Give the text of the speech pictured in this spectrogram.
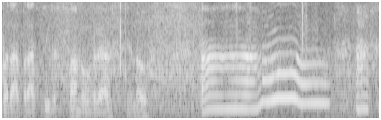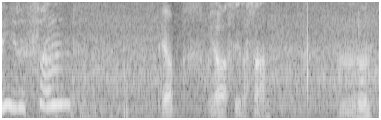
But I but I see the sun over there, you know. Ah, I see the sun. Yep, we all see the sun. Mm-hmm.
